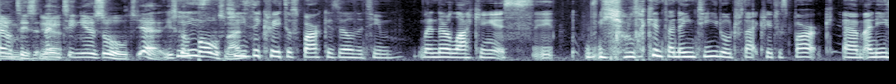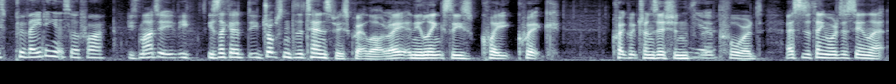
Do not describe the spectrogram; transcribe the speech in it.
penalties at yeah. 19 years old. Yeah, he's got balls, man. He's the creative spark as well in the team. When they're lacking, it's it, you're looking to a 19 year old for that creative spark, um, and he's providing it so far. He's magic. He, he's like a he drops into the ten space quite a lot, right? And he links these quite quick, quite quick transition Yeah. forward. This is the thing we're just saying that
